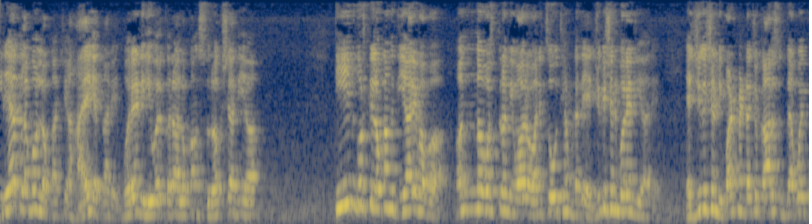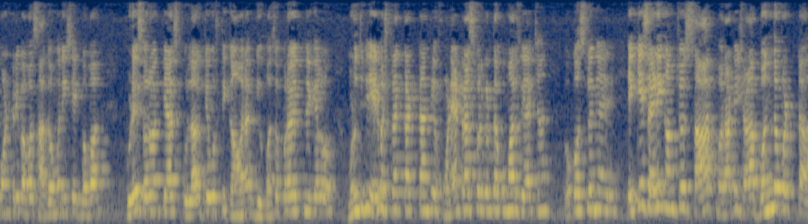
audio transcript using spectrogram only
कित्याक लागून लोकांची हाय घेता रे. बरें डिलिव्हर करा लोकांक सुरक्षा दिया. तीन गोष्टी लोकांक दिया रे बाबा. अन्न वस्त्र निवारो आणि चौथे म्हणटा ते एज्युकेशन बरें दिया रे. एज्युकेशन डिपार्टमेंटाच्यो काल सुद्दां पळय कोण तरी बाबा सादो मनीस एक बाबा फुडें सरोन त्या स्कुलाक ज्यो गोष्टी गांवांत दिवपाचो प्रयत्न केलो. म्हणून तुमी हेडमास्टराक काडटा आनी ते फोण्या ट्रान्सफर करता कुमार सुयाच्यान. हो कसलो न्याय रे. एके सायडीक आमच्यो सात मराठी शाळा बंद पडटा.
